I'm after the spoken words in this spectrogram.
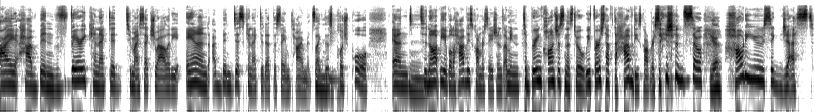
I have been very connected to my sexuality and I've been disconnected at the same time. It's like mm. this push pull. And mm. to not be able to have these conversations, I mean, to bring consciousness to it, we first have to have these conversations. so, yeah. how do you suggest?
